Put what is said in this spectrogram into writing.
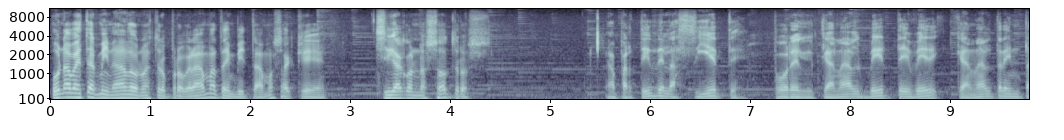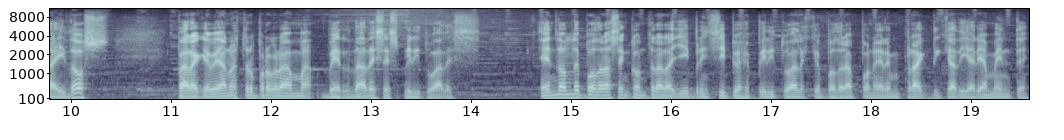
Una vez terminado nuestro programa, te invitamos a que siga con nosotros a partir de las 7 por el canal BTV, canal 32, para que vea nuestro programa Verdades Espirituales, en donde podrás encontrar allí principios espirituales que podrás poner en práctica diariamente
